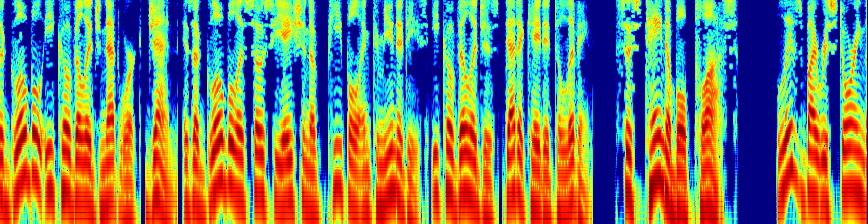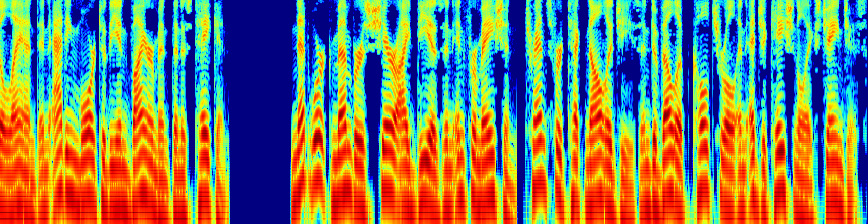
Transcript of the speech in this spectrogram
The Global Ecovillage Network is a global association of people and communities ecovillages dedicated to living «sustainable plus» lives by restoring the land and adding more to the environment than is taken. Network members share ideas and information, transfer technologies and develop cultural and educational exchanges.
